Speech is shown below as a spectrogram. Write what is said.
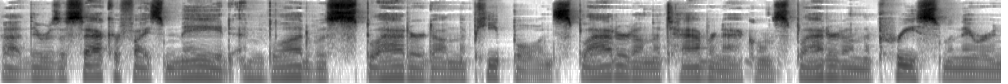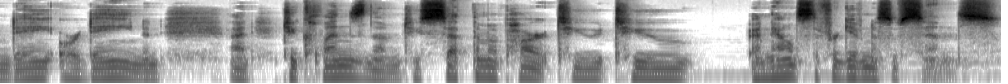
uh, there was a sacrifice made, and blood was splattered on the people, and splattered on the tabernacle, and splattered on the priests when they were ordained, and, and to cleanse them, to set them apart, to to announce the forgiveness of sins.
